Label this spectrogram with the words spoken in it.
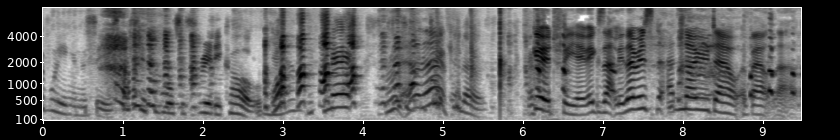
of weeing in the sea, especially if the water's really cold. What? Next. This is I know. ridiculous. Good for you. Exactly. There is no doubt about that.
